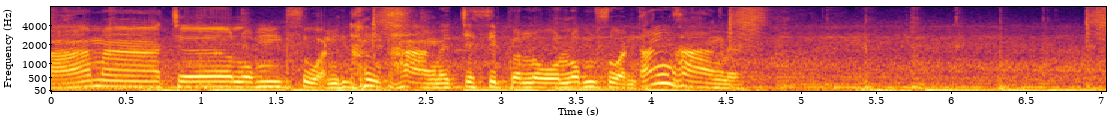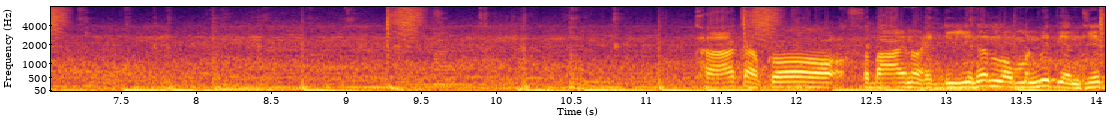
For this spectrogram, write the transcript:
ขามาเจอลมสวนทั้งทางเลยเจ็ดสิบกิโลลมสวนทั้งทางเลยขากลับก็สบายหน่อยดีถ้าลมมันไม่เปลี่ยนทิศ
